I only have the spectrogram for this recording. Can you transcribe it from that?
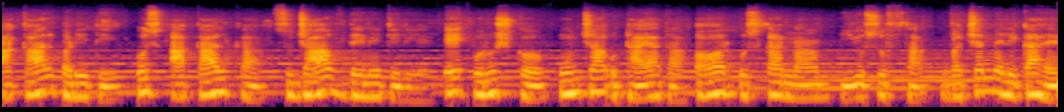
अकाल पड़ी थी, उस अकाल का सुझाव देने के लिए एक पुरुष को ऊँचा उठाया था और उसका नाम यूसुफ था। वचन में लिखा है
